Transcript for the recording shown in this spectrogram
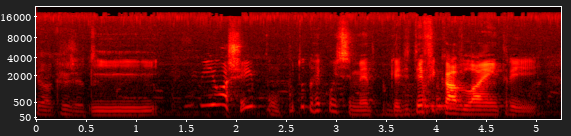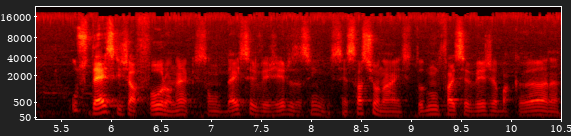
Eu acredito. E, e eu achei pô, um puta do reconhecimento, porque de ter ficado lá entre os 10 que já foram, né? Que são 10 cervejeiros, assim, sensacionais. Todo mundo faz cerveja bacana,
